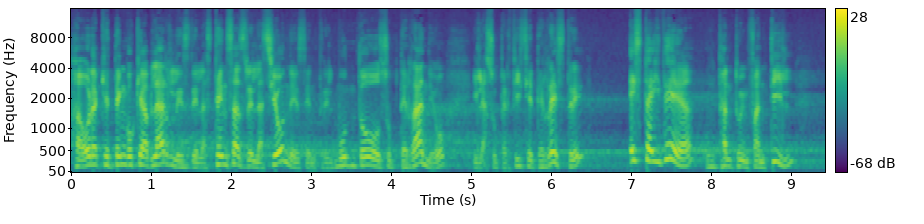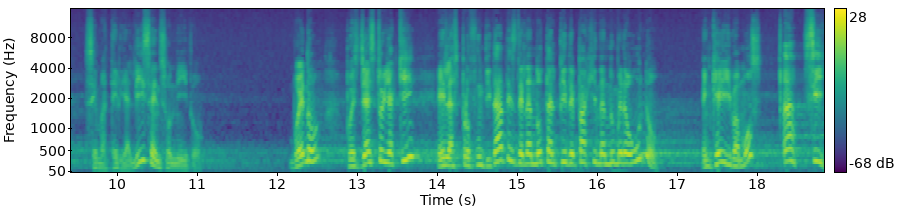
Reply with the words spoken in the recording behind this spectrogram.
Ahora que tengo que hablarles de las tensas relaciones entre el mundo subterráneo y la superficie terrestre, esta idea, un tanto infantil, se materializa en sonido. Bueno, pues ya estoy aquí, en las profundidades de la nota al pie de página número uno. ¿En qué íbamos? Ah, sí.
